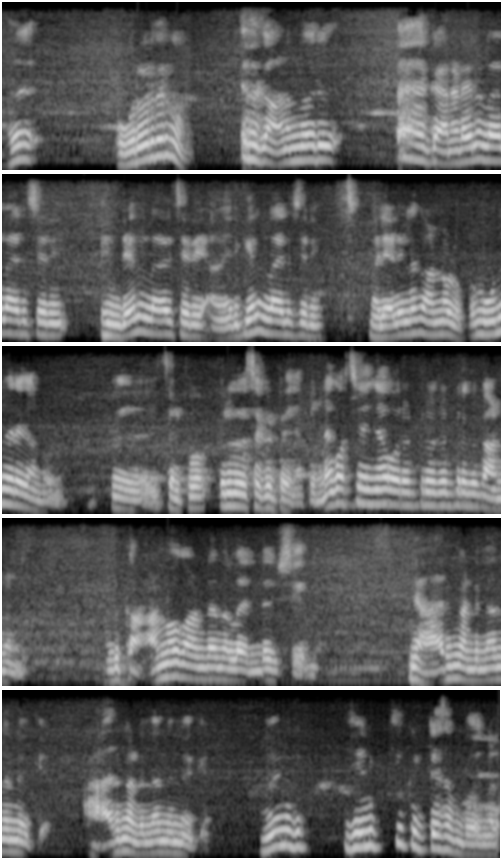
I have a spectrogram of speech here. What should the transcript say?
അത് ഓരോരുത്തർക്കും ഇത് കാണുന്നവര് കാനഡയിലുള്ളവരായാലും ശരി ഇന്ത്യയിലുള്ളവരും ശരി അമേരിക്കയിലുള്ളവരും ശരി മലയാളികളെ കാണുന്നുള്ളൂ. ഇപ്പൊ മൂന്ന് പേരെ കാണുന്നുള്ളൂ. ചിലപ്പോ ഒരു ദിവസം ഇട്ട് കഴിഞ്ഞാൽ പിന്നെ കുറച്ച് കഴിഞ്ഞാൽ ഓരോരുത്തർ ഓരോരുത്തരൊക്കെ കാണുന്നുണ്ട്. അത് കാണണോ കാണണ്ട എന്നുള്ള എന്റെ വിഷയമില്ല. ഇനി ആരും കണ്ടില്ല എന്ന് തന്നെ വെക്കുക ആരും കണ്ടില്ല എന്ന് തന്നെ വെക്കുക ഞാനിത് എനിക്ക് കിട്ടിയ സംഭവങ്ങൾ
